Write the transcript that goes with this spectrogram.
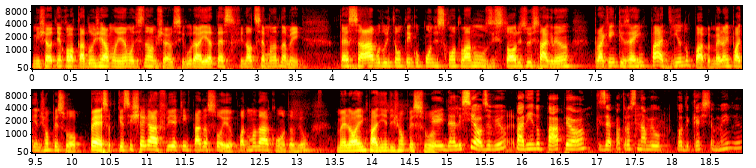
Michel tinha colocado hoje e amanhã, mas eu disse, não, Michel, segura aí até final de semana também. Até sábado, então tem cupom de desconto lá nos stories do Instagram para quem quiser empadinha do Papo. A melhor empadinha de João Pessoa. Peça, porque se chegar fria, quem paga sou eu. Pode mandar a conta, viu? Melhor empadinha de João Pessoa. E deliciosa, viu? É. Empadinha do Papo, ó. Quiser patrocinar meu podcast também, viu?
